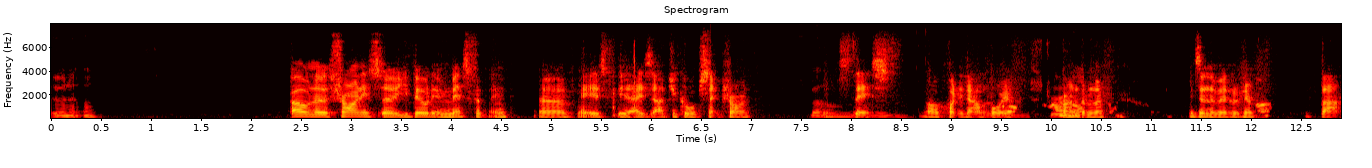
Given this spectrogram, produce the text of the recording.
doing it then? Oh no, the shrine is uh, you build it in Mist, I think. Uh, it is it is actually called snack shrine. It's this. I'll put it down for you randomly. It's in the middle, Jim. That.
